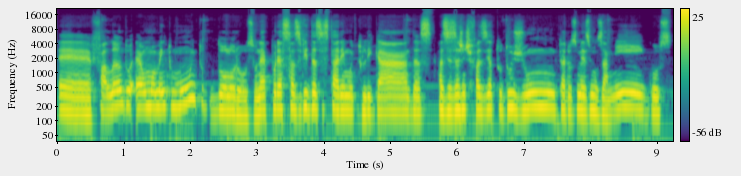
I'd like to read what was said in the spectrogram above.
é, falando, é um momento muito doloroso, né? Por essas vidas estarem muito ligadas. Às vezes a gente fazia tudo junto, eram os mesmos amigos.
